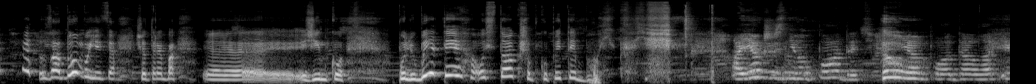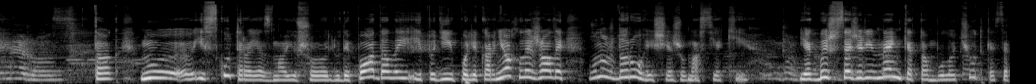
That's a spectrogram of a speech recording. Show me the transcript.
задумується, що треба жінку полюбити ось так, щоб купити байк. А як же з нього падать? Я падала і не раз. Так, ну е, із скутера я знаю, що люди падали, і тоді по лікарнях лежали. Воно ж дороги ще ж у нас які. Да. Якби ж все ж рівненьке, там було чутке все.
